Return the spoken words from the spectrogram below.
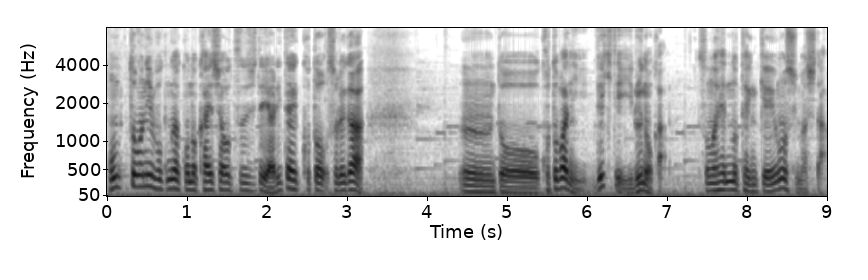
本当に僕がこの会社を通じてやりたいことそれがうんと言葉にできているのか。その辺の点検をしました。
